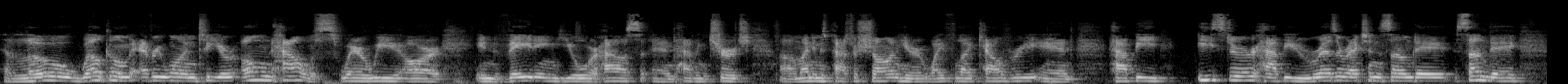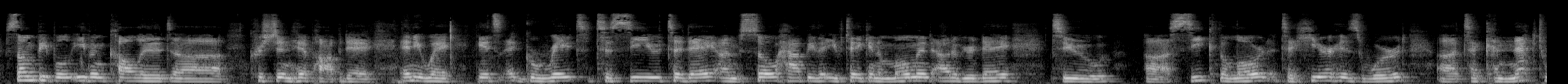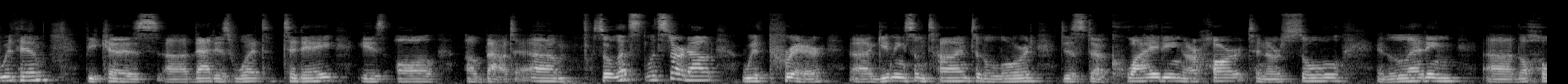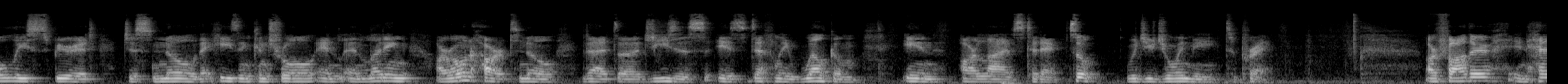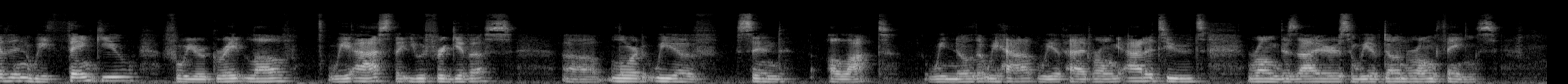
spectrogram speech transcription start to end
Hello, welcome everyone to your own house where we are invading your house and having church. Uh, my name is Pastor Sean here at White Flag Calvary and happy Easter, happy Resurrection Sunday. Sunday. Some people even call it uh, Christian Hip Hop Day. Anyway, it's great to see you today. I'm so happy that you've taken a moment out of your day to uh, seek the Lord, to hear His word, uh, to connect with Him, because uh, that is what today is all about. Um, so let's let's start out with prayer, uh, giving some time to the Lord, just uh, quieting our heart and our soul, and letting uh, the Holy Spirit just know that He's in control, and and letting our own heart know that Jesus is definitely welcome in our lives today. So, would you join me to pray? Our Father in heaven, we thank you for your great love. We ask that you would forgive us. Uh, Lord, we have sinned a lot. We know that we have. We have had wrong attitudes, wrong desires, and we have done wrong things.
